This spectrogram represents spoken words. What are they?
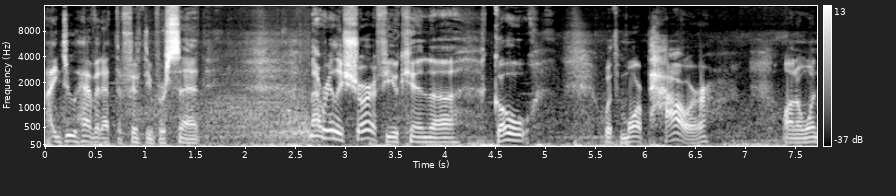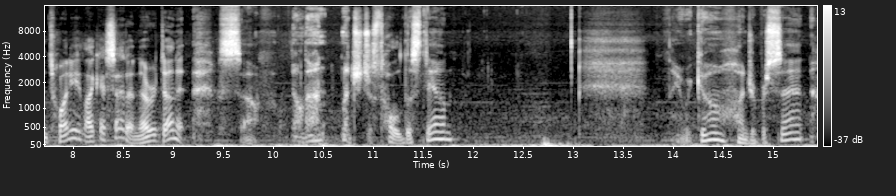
I do have it at the 50%. I'm Not really sure if you can uh, go with more power on a 120. Like I said, I've never done it. So, hold on. Let's just hold this down. There we go, 100%.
